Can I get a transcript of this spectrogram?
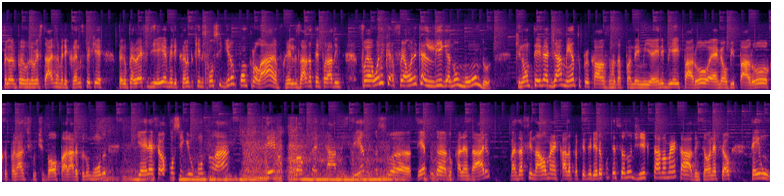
pelas universidades americanas, porque pelo, pelo FDA americano, porque eles conseguiram controlar, realizar a temporada. Foi a única, foi a única liga no mundo que não teve adiamento por causa da pandemia. A NBA parou, a MLB parou, campeonatos de futebol pararam pelo mundo, e a NFL conseguiu controlar, teve jogos adiados dentro, da sua, dentro da, do calendário, mas a final marcada para fevereiro aconteceu no dia que estava marcado. Então a NFL tem um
